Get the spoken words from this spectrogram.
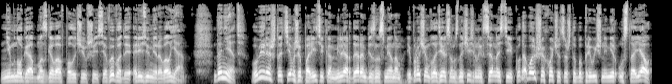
Немного обмозговав получившиеся выводы, резюмировал я. Да нет, уверен, что тем же политикам, миллиардерам, бизнесменам и прочим владельцам значительных ценностей куда больше хочется, чтобы привычный мир устоял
